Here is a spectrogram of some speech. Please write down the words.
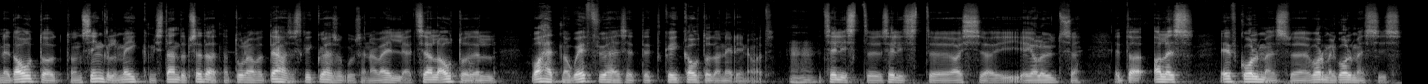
need autod on single make, mis tähendab seda, et nad tulevad tehasest kõik ühesugusena välja, et seal autodel vahet nagu F1-s, et, et kõik autod on erinevad mm. -hmm. et sellist, sellist äh, asja ei, ei ole üldse. et alles F3-s, äh, vormel kolmes siis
